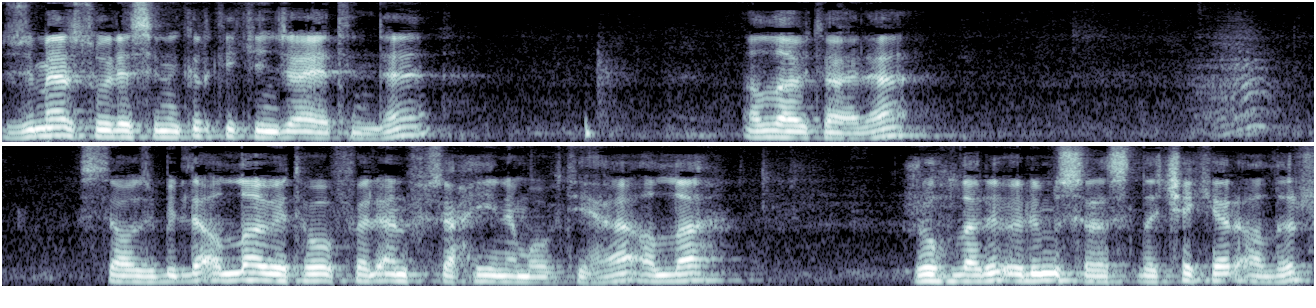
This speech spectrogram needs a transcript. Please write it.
Zümer suresinin 42. ayetinde Allahü Teala Estağfirullah. Allah ve tevaffel enfuse hine mevtiha. Allah ruhları ölümü sırasında çeker alır.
